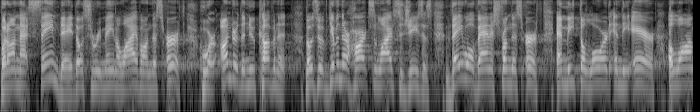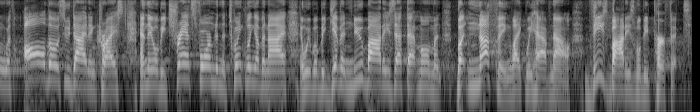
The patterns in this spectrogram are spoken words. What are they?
but on that same day, those who remain alive on this earth, who are under the new covenant, those who have given their hearts and lives to Jesus, they will vanish from this earth and meet the Lord in the air, along with all those who died in Christ, and they will be transformed in the twinkling of an eye, and we will be given new bodies at that moment, but nothing like we have now. These bodies will be perfect.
